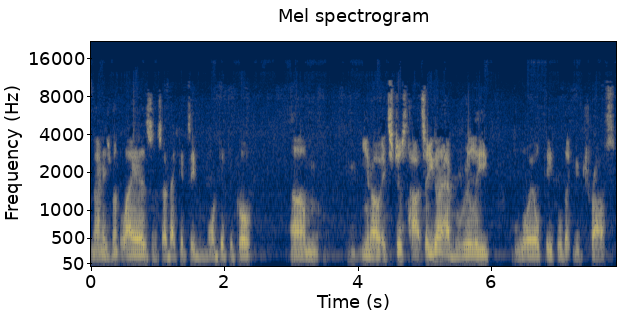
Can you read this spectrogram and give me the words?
management layers, and so that gets even more difficult. Um, you know, it's just hard. So you got to have really loyal people that you trust,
